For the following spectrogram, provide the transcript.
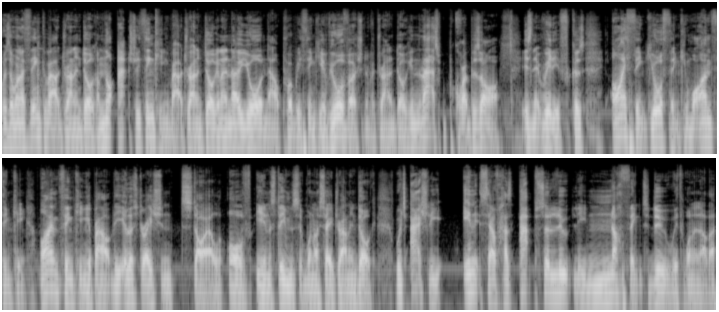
was that when I think about drowning dog, I'm not actually thinking about a drowning dog. And I know you're now probably thinking of your version of a drowning dog. And that's quite bizarre, isn't it, really? Because I think you're thinking what I'm thinking. I'm thinking about the illustration style of Ian Stevenson when I say drowning dog, which actually in itself has absolutely nothing to do with one another.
